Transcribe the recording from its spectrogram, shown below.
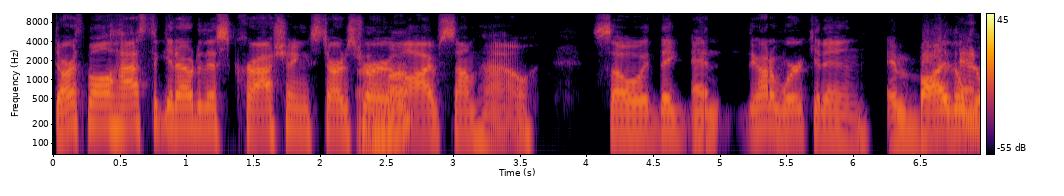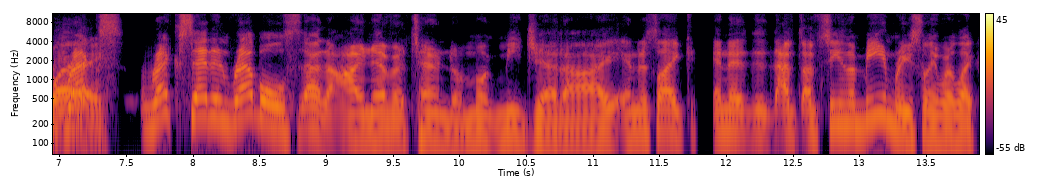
Darth Maul has to get out of this crashing Star Destroyer Uh-huh. alive somehow. So they And they got to work it in. And by the and way, Rex Rex said in Rebels that I never turned to m- me Jedi, and it's like, and it, it- I've, I've seen the meme recently where like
